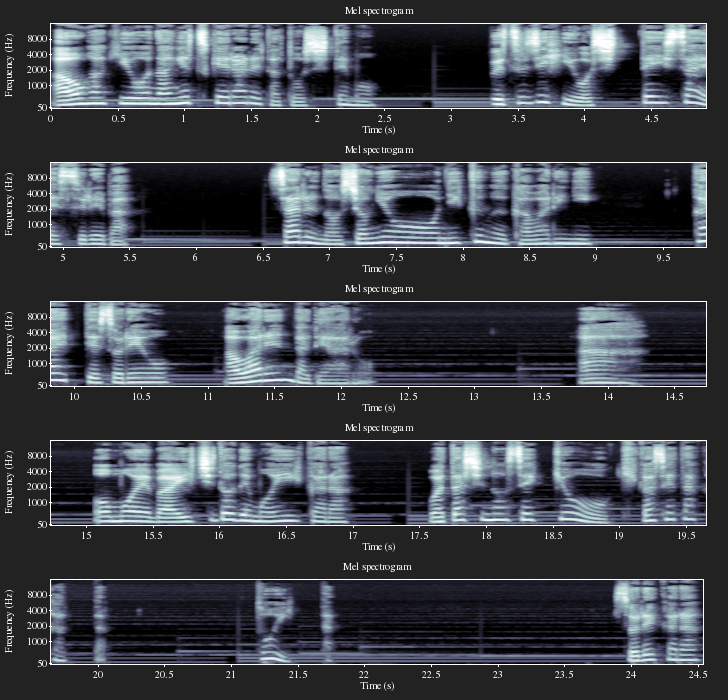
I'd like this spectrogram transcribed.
青柿を投げつけられたとしても、仏慈悲を知っていさえすれば、猿の所業を憎む代わりに、かえってそれを憐れんだであろう。ああ、思えば一度でもいいから、私の説教を聞かせたかった。と言った。それから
